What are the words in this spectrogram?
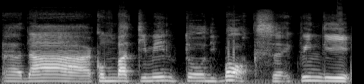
uh, da combattimento di box e quindi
